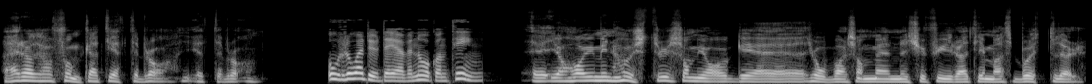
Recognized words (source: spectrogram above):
här har det funkat jättebra, jättebra. Oroar du dig över någonting? Eh, jag har ju min hustru som jag eh, jobbar som en 24 timmars butler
